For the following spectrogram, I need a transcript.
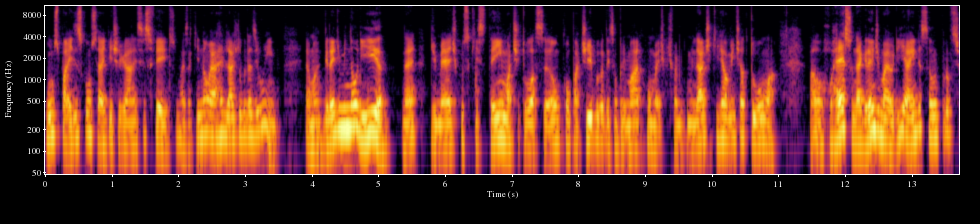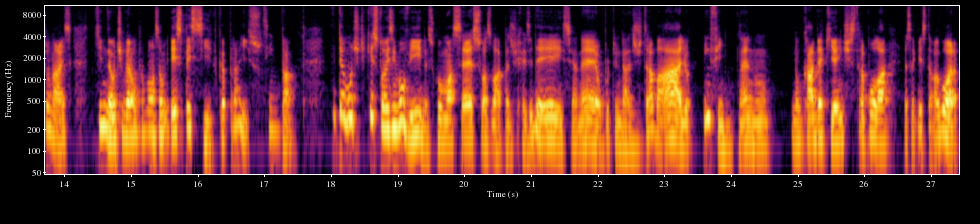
Alguns países conseguem chegar nesses feitos, mas aqui não é a realidade do Brasil ainda. É uma grande minoria né, de médicos que têm uma titulação compatível com a atenção primária, com o médico de família e comunidade, que realmente atuam lá. O resto, né, a grande maioria, ainda são profissionais que não tiveram uma formação específica para isso. Sim. Tá? E tem um monte de questões envolvidas, como acesso às vagas de residência, né, oportunidades de trabalho, enfim, né, não, Não cabe aqui a gente extrapolar essa questão. Agora,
